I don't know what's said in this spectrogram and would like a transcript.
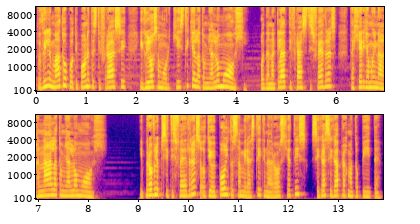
Το δίλημά του αποτυπώνεται στη φράση «Η γλώσσα μου ορκίστηκε, αλλά το μυαλό μου όχι», που αντανακλά τη φράση της Φέδρας «Τα χέρια μου είναι αγνά, αλλά το μυαλό μου όχι». Η πρόβλεψη της Φέδρας ότι ο υπόλοιπο θα μοιραστεί την αρρώστια της σιγά σιγά πραγματοποιείται.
